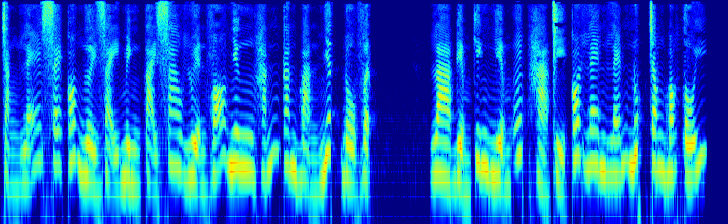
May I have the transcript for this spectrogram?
Chẳng lẽ sẽ có người dạy mình tại sao luyện võ nhưng hắn căn bản nhất đồ vật. Là điểm kinh nghiệm ếp hạ chỉ có len lén núp trong bóng tối.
